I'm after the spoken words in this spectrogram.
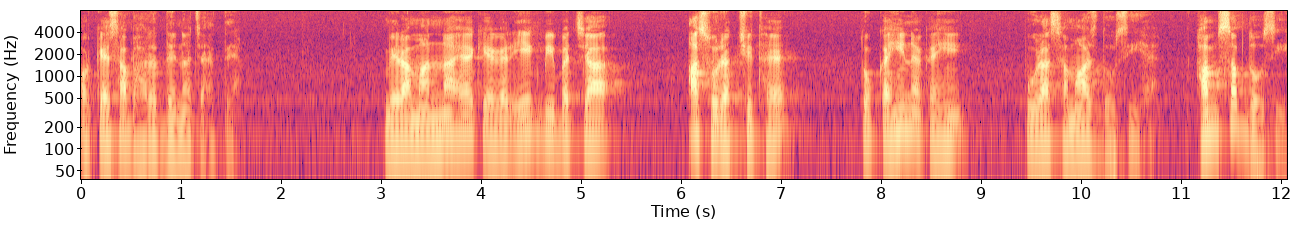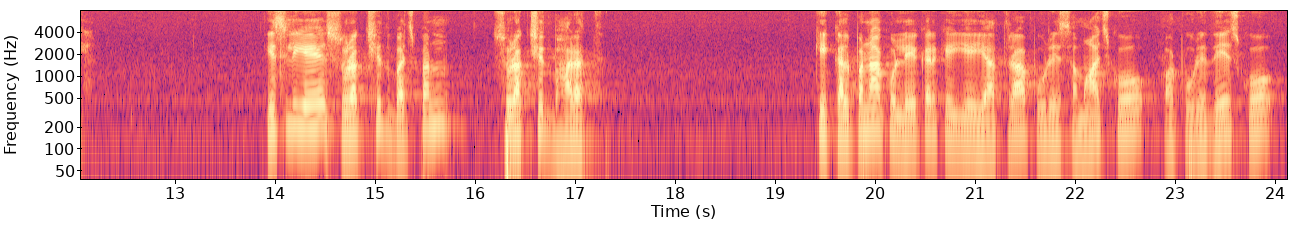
और कैसा भारत देना चाहते हैं? मेरा मानना है कि अगर एक भी बच्चा असुरक्षित है तो कहीं ना कहीं पूरा समाज दोषी है। हम सब दोषी हैं। इसलिए सुरक्षित बचपन सुरक्षित भारत की कल्पना को लेकर के ये यात्रा पूरे समाज को और पूरे देश को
